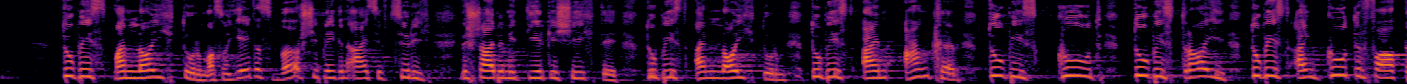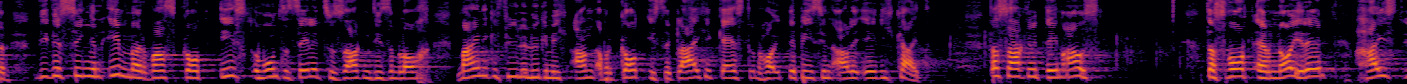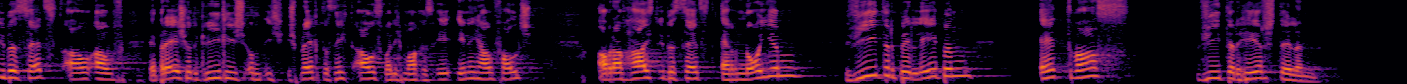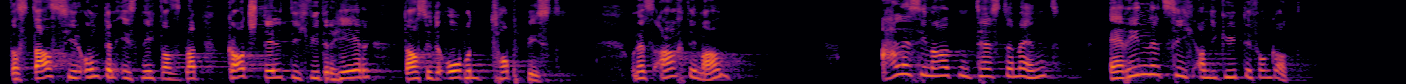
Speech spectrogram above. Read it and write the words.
Du bist mein Leuchtturm. Also jedes Worship-Lied in ICF Zürich, wir schreiben mit dir Geschichte. Du bist ein Leuchtturm. Du bist ein Anker. Du bist gut. Du bist treu. Du bist ein guter Vater. Wie wir singen immer, was Gott ist, um unsere Seele zu sagen in diesem Loch. Meine Gefühle lügen mich an, aber Gott ist der gleiche gestern, heute bis in alle Ewigkeit. Das sagt mit dem aus. Das Wort erneuere heißt übersetzt auf, Hebräisch oder Griechisch, und ich spreche das nicht aus, weil ich mache es eh, eh nicht auch falsch, aber auf heißt übersetzt erneuern, wiederbeleben, etwas wiederherstellen. Dass das hier unten ist nicht, was es bleibt. Gott stellt dich wieder her, dass du da oben top bist. Und jetzt achte mal, alles im Alten Testament erinnert sich an die Güte von Gott.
